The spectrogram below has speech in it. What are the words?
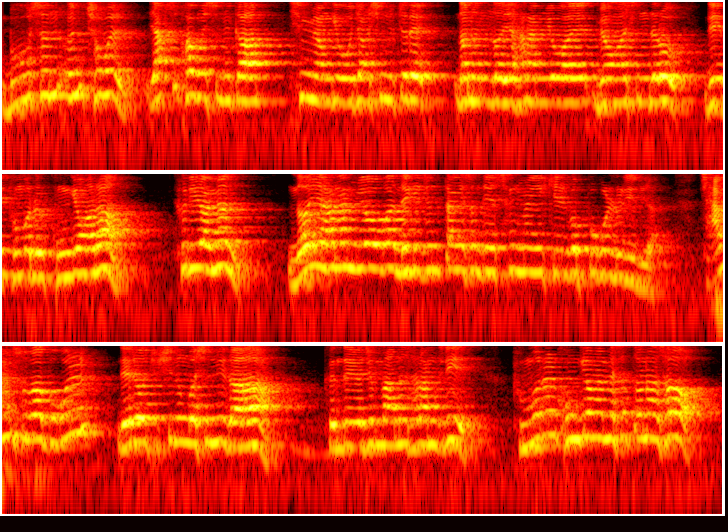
무슨 은총을 약속하고 있습니까? 신명기 5장 16절에 너는 너희 하나님 여호와의 명하신 대로 네 부모를 공경하라. 그리하면 너희 하나님 여호와가 내게 준 땅에서 네 생명이 길고 복을 누리리라. 장수가 복을 내려주시는 것입니다. 그런데 요즘 많은 사람들이 부모를 공경하면서 떠나서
